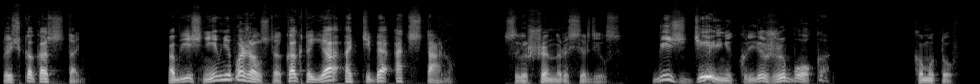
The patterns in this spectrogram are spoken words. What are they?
То есть как отстань? Объясни мне, пожалуйста, как-то я от тебя отстану. Совершенно рассердился. Бездельник лежебока. Хомутов.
